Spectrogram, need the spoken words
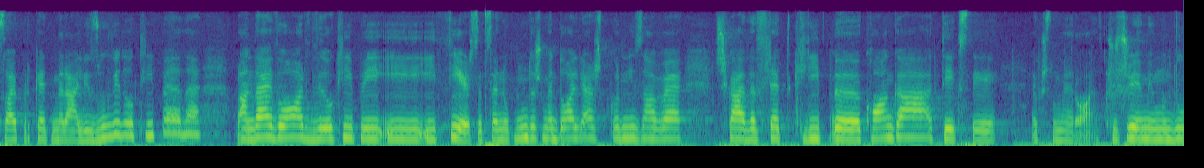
sa i përket me realizu videoklipe edhe, prandaj edhe ardh videoklipi i thjeshtë, sepse nuk mundesh me dalë jashtë kornizave çka edhe flet klip, kanga, teksti e kështu me radhë. Kështu që jemi mundu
